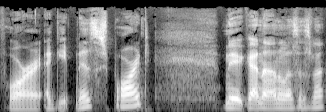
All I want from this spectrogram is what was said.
for Ergebnissport. Nee, keine Ahnung, was das war.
